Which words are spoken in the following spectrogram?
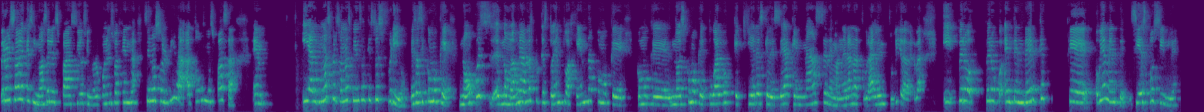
pero él sabe que si no hace el espacio, si no lo pone en su agenda, se nos olvida, a todos nos pasa. Em, y algunas personas piensan que esto es frío, es así como que, no, pues eh, nomás me hablas porque estoy en tu agenda, como que, como que no es como que tú algo que quieres, que desea, que nace de manera natural en tu vida, ¿verdad? Y, pero, pero entender que, que obviamente, si es posible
